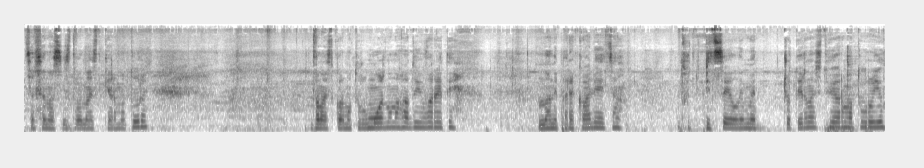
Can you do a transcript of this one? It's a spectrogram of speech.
Це все у нас із 12 арматури. 12 арматуру можна, нагадую, варити. Вона не перекалюється. Тут підсилили ми 14 арматурою.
